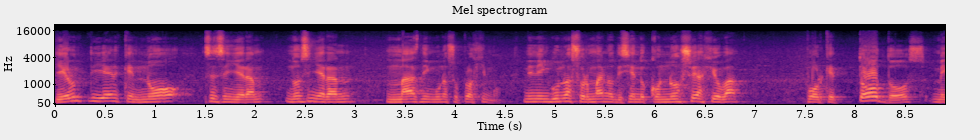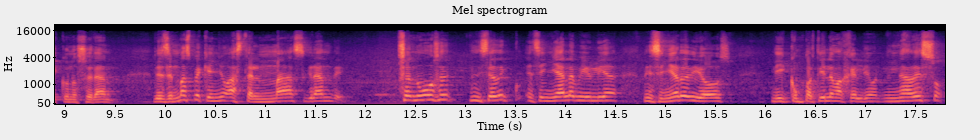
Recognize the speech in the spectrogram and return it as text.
llegará un día en que no se enseñarán, no enseñarán más ninguno a su prójimo, ni ninguno a su hermano, diciendo, conoce a Jehová, porque todos me conocerán, desde el más pequeño hasta el más grande. O sea, no vamos a necesitar de enseñar la Biblia, ni enseñar de Dios, ni compartir el Evangelio, ni nada de eso.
